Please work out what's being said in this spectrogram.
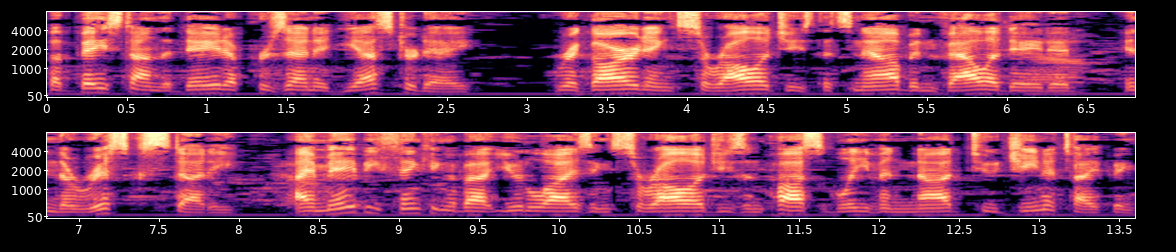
but based on the data presented yesterday regarding serologies that's now been validated in the risk study, I may be thinking about utilizing serologies and possibly even nod to genotyping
